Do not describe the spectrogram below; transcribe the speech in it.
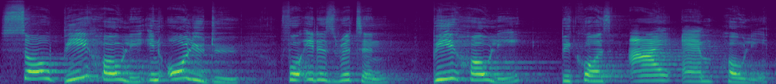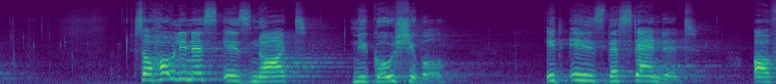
so be holy in all you do, for it is written, Be holy because I am holy. So, holiness is not negotiable, it is the standard of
